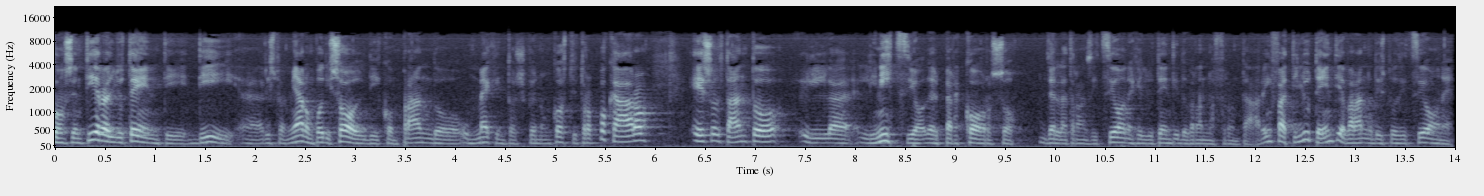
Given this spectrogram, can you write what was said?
consentire agli utenti di eh, risparmiare un po' di soldi comprando un Macintosh che non costi troppo caro è soltanto il, l'inizio del percorso della transizione che gli utenti dovranno affrontare. Infatti gli utenti avranno a disposizione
